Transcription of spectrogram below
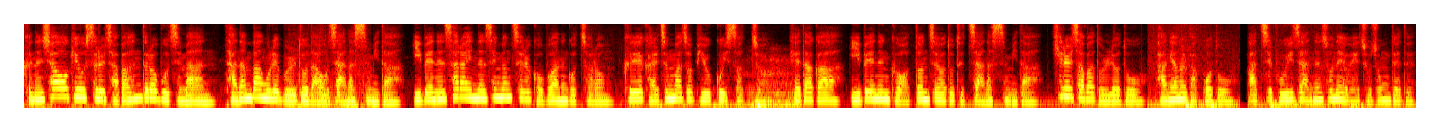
그는 샤워기 호스를 잡아 흔들어 보지만 단 한 방울의 물도 나오지 않았습니다. 입에는 살아있는 생명체를 거부하는 것처럼 그의 갈증마저 비웃고 있었죠. 게다가 입에는 그 어떤 제어도 듣지 않았습니다. 키를 잡아 돌려도 방향을 바꿔도 마치 보이지 않는 손에 의해 조종되듯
